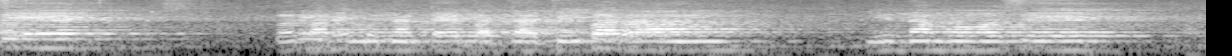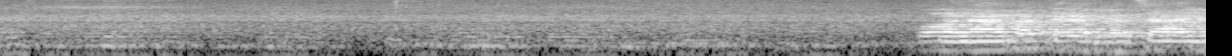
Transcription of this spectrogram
เสปริปุณณเตปัจจจิบารังอินนโมเสปนามะเตปัจจายโย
